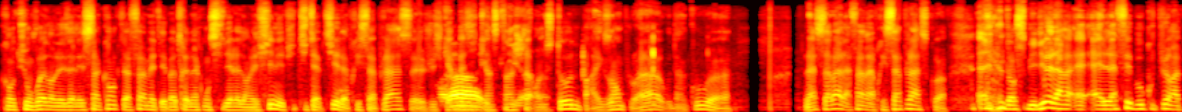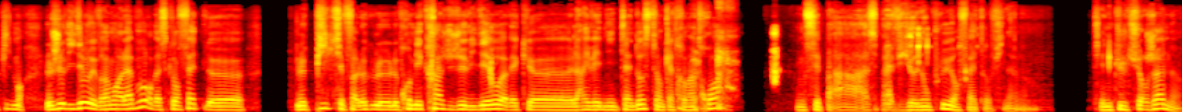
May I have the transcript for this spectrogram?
quand tu on voit dans les années 50, la femme était pas très bien considérée dans les films et puis petit à petit, elle a pris sa place, heu, jusqu'à Voilà Basic Instinct, puis, Sharon Stone, par exemple, voilà, où d'un coup, là, ça va, la femme a pris sa place, quoi. Dans ce milieu, elle a elle elle l'a fait beaucoup plus rapidement. Le jeu vidéo est vraiment à la bourre parce qu'en fait, le le pic, enfin, le le le 1er crash du jeu vidéo avec, heu, l'arrivée de Nintendo, c'était en 83. Donc c'est pas c'est pas vieux non plus, en fait, au final. C'est une culture jeune.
